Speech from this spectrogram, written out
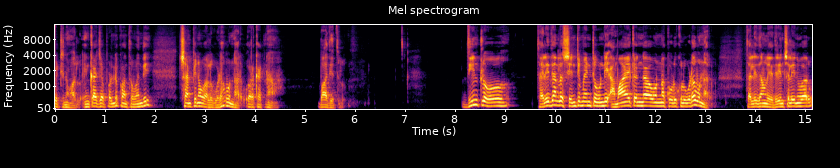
పెట్టిన వాళ్ళు ఇంకా చెప్పాలంటే కొంతమంది చంపిన వాళ్ళు కూడా ఉన్నారు వరకట్న బాధితులు. దీంట్లో తల్లిదండ్రుల సెంటిమెంట్ ఉండి అమాయకంగా ఉన్న కొడుకులు కూడా ఉన్నారు. తల్లిదండ్రులు ఎదిరించలేని వారు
